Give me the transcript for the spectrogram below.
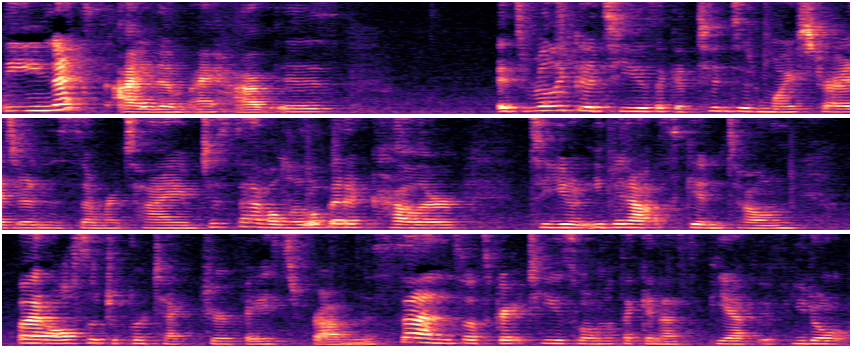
The next item I have is it's really good to use like a tinted moisturizer in the summertime just to have a little bit of color to you know even out skin tone but also to protect your face from the sun. So it's great to use one with like an SPF if you don't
